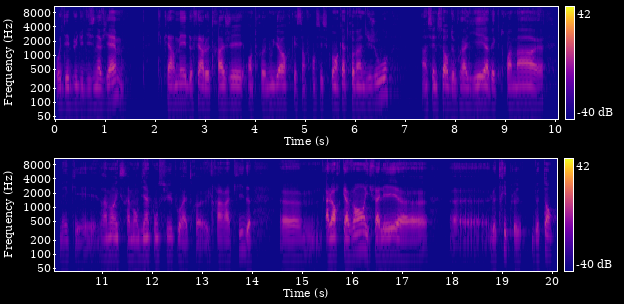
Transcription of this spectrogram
au début du 19e, qui permet de faire le trajet entre New York et San Francisco en 90 jours. Hein, c'est une sorte de voilier avec trois mâts, mais qui est vraiment extrêmement bien conçu pour être ultra rapide. alors qu'avant, il fallait le triple de temps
